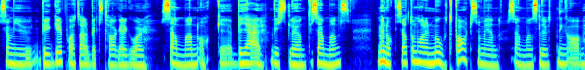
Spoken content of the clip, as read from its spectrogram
som ju bygger på att arbetstagare går samman och eh, begär viss lön tillsammans. Men också att de har en motpart som är en sammanslutning av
